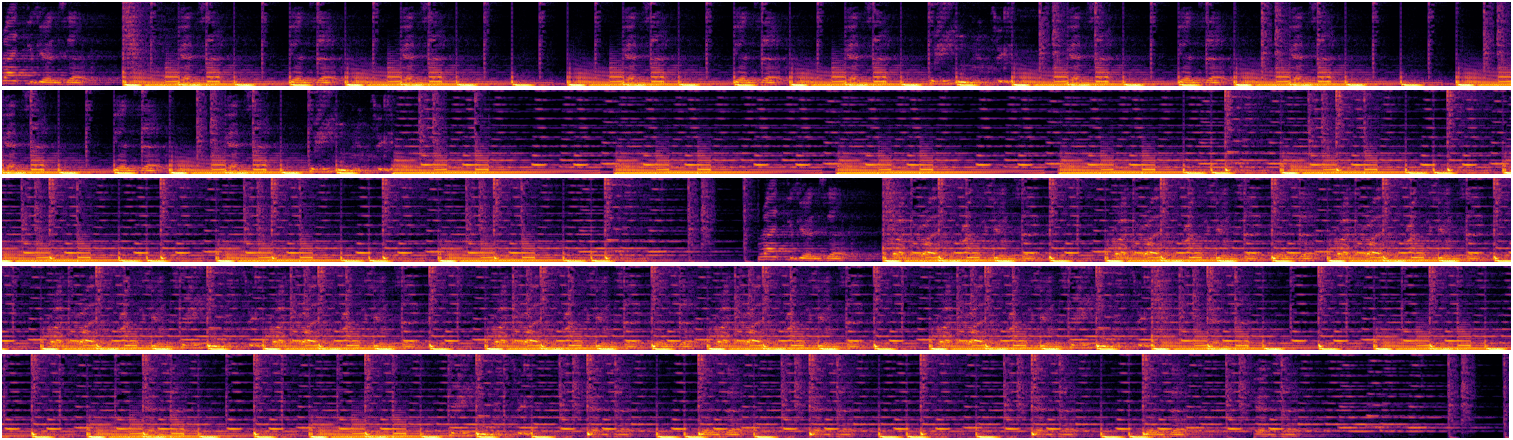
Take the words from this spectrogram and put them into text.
Right, you guys up. Guys up. Guys up. Guys up. Right together. Right, right, right together.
